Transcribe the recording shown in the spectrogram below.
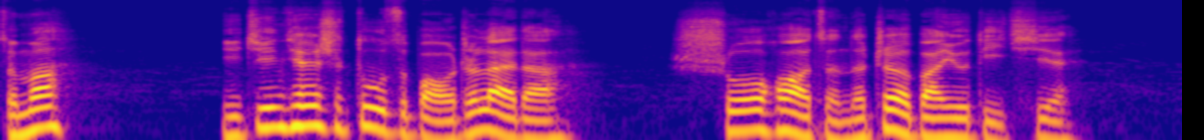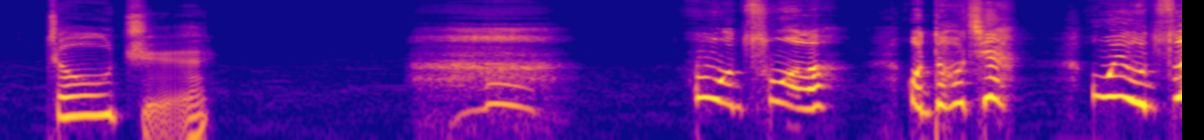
怎么，你今天是肚子饱着来的？说话怎的这般有底气？”周芷：“啊，我错了，我道歉，我有罪。”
